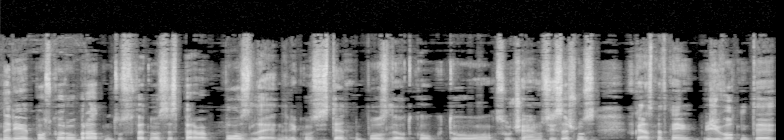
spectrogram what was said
нали, е по-скоро обратното. Съответно да се справя по-зле, нали, консистентно по-зле, отколкото случайност. И всъщност, в крайна сметка, нали, животните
